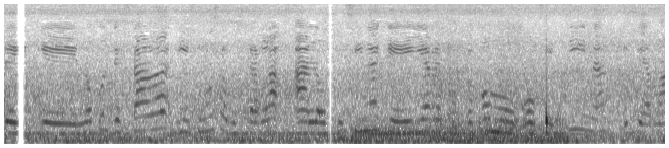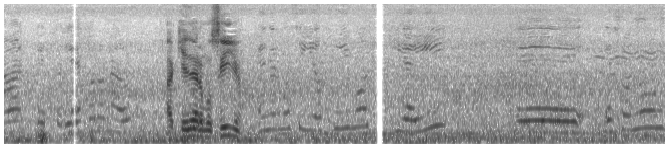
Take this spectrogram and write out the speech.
de que no contestaba y fuimos a buscarla a la oficina que ella reportó como oficina, que se llamaba Gestoría de Coronado, Aquí en Hermosillo. en Hermosillo fuimos y ahí eh, son un,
